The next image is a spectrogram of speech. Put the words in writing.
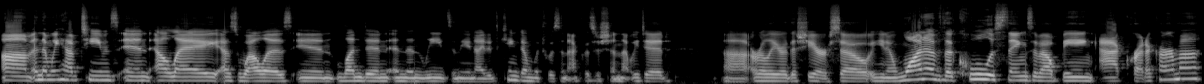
Um, and then we have teams in LA as well as in London and then Leeds in the United Kingdom, which was an acquisition that we did uh, earlier this year. So, you know, one of the coolest things about being at Credit Karma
